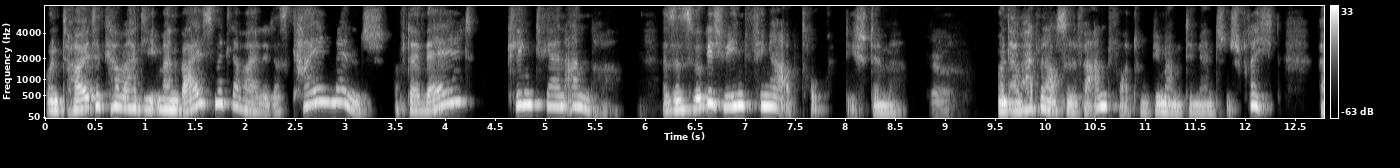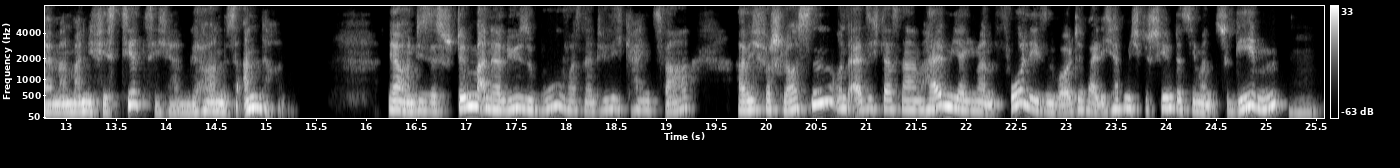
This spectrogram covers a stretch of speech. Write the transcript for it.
und heute kann man, man weiß mittlerweile, dass kein Mensch auf der Welt klingt wie ein anderer. Also es ist wirklich wie ein Fingerabdruck, die Stimme. Ja. Und da hat man auch so eine Verantwortung, wie man mit den Menschen spricht, weil man manifestiert sich ja im Gehirn des anderen. Ja, und dieses Stimmenanalysebuch, was natürlich keins war, habe ich verschlossen. Und als ich das nach einem halben Jahr jemandem vorlesen wollte, weil ich habe mich geschämt, das jemandem zu geben, mhm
